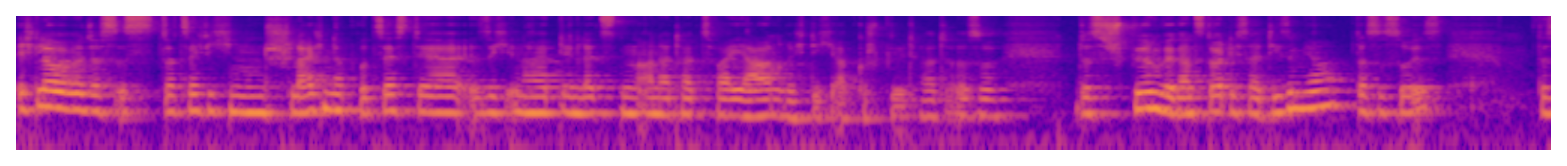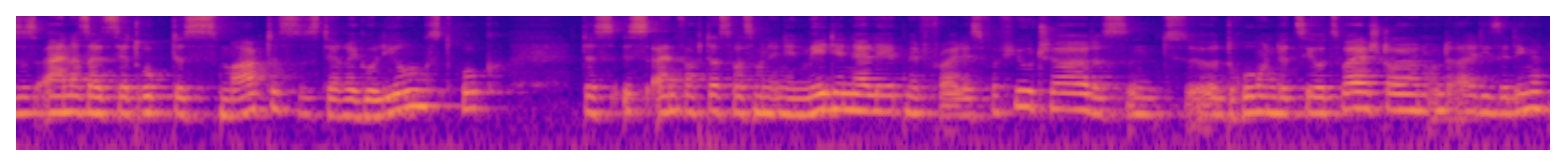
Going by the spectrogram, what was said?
Ich glaube, das ist tatsächlich ein schleichender Prozess, der sich innerhalb den letzten anderthalb, zwei Jahren richtig abgespielt hat. Also das spüren wir ganz deutlich seit diesem Jahr, dass es so ist. Das ist einerseits der Druck des Marktes, das ist der Regulierungsdruck. Das ist einfach das, was man in den Medien erlebt mit Fridays for Future. Das sind äh, drohende CO2-Steuern und all diese Dinge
